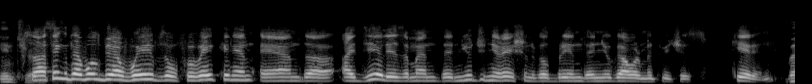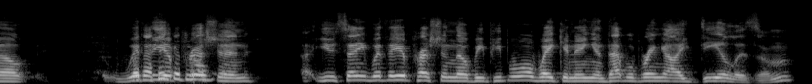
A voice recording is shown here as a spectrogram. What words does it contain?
Interesting. So I think there will be a waves of awakening and uh, idealism, and the new generation will bring the new government, which is caring. Well, with I the it will- oppression, uh, you say with the oppression, there'll be people awakening, and that will bring idealism.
